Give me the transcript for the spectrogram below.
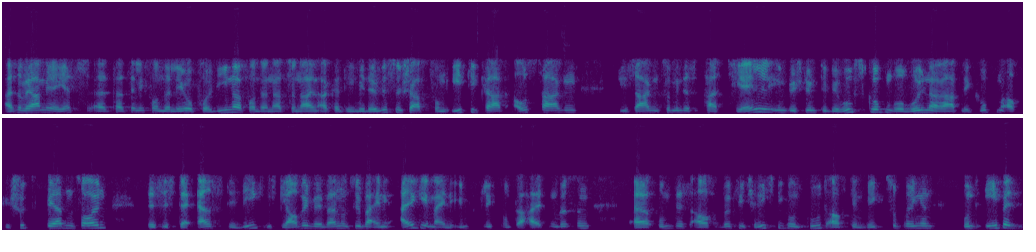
Also wir haben ja jetzt äh, tatsächlich von der Leopoldina, von der Nationalen Akademie der Wissenschaft, vom Ethikrat Aussagen, die sagen zumindest partiell in bestimmte Berufsgruppen, wo vulnerable Gruppen auch geschützt werden sollen. Das ist der erste Weg. Ich glaube, wir werden uns über eine allgemeine Impfpflicht unterhalten müssen, äh, um das auch wirklich richtig und gut auf den Weg zu bringen und eben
